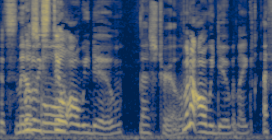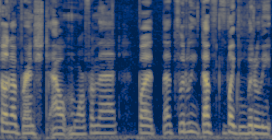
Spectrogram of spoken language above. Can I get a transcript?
That's Middle literally school. still all we do. that's true. Well, not all we do, but like I feel like I branched out more from that, but that's literally that's like literally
